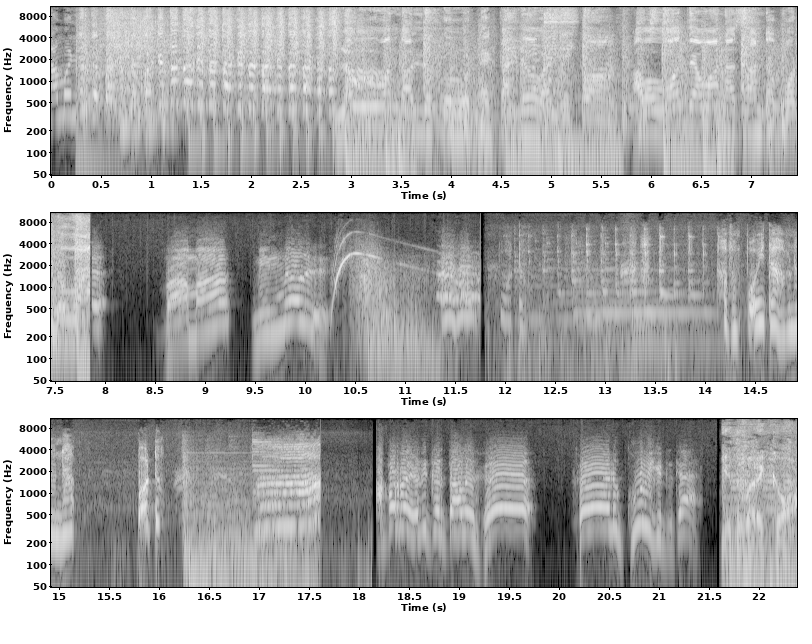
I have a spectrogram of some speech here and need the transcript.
தமிழ். லவ் வந்தா லுக்கு விட்டு கண்ணு வலிக்கும். அவ ஓகேவான சண்டை போட்டுவா. வாமா மின்னல். போட்டும். அவன் போய் தான் ஆகணும்னா போட்டும். அப்புறம் எதுக்கு எடுத்தாலும் ஹே ஹேன்னு கூறிக்கிட்டு இருக்க. இதுவரைக்கும்.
